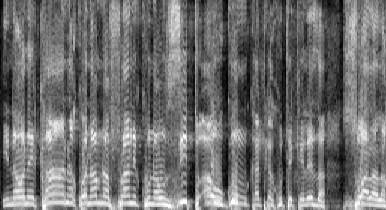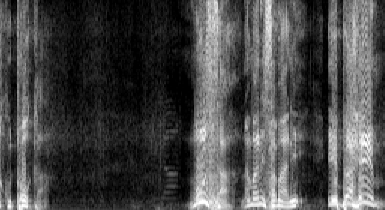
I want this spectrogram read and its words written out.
Inaonekana kwa namna fulani kuna uzito au ugumu katika kutekeleza swala la kutoka. Musa na mani samani, Ibrahim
